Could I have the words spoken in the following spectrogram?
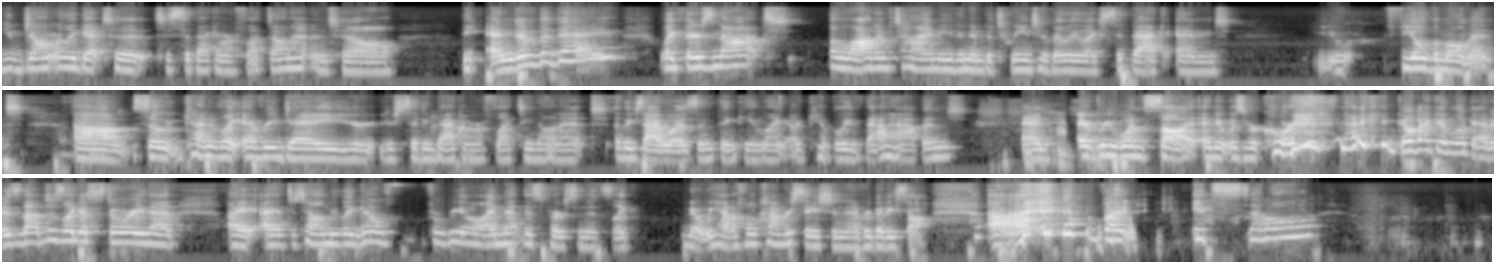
you don't really get to to sit back and reflect on it until the end of the day. Like there's not a lot of time even in between to really like sit back and you feel the moment. Um so kind of like every day you're you're sitting back and reflecting on it. At least i was and thinking like i can't believe that happened. And everyone saw it and it was recorded. And i can go back and look at it. It's not just like a story that i i have to tell. And be like no for real i met this person. It's like no we had a whole conversation and everybody saw. Uh, but it's so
